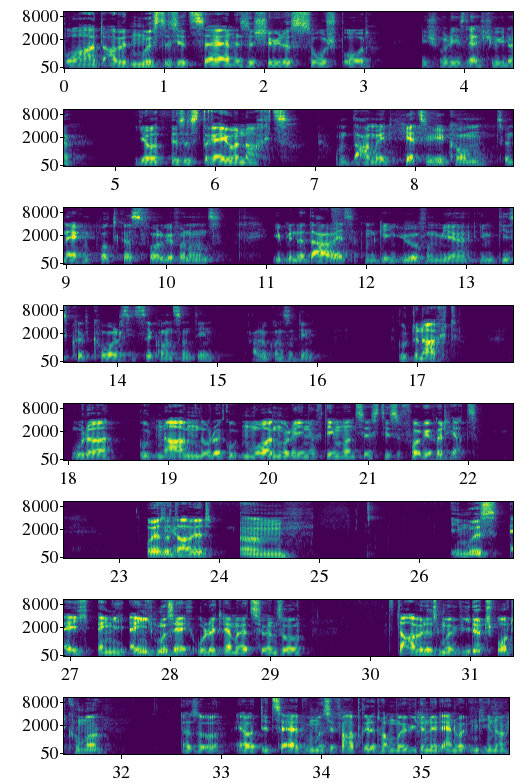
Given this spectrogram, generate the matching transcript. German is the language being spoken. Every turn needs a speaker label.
Speaker 1: Boah, David, muss das jetzt sein? Es ist schon wieder so spät.
Speaker 2: Wie spät ist gleich schon wieder?
Speaker 1: Ja, es ist 3 Uhr nachts.
Speaker 2: Und damit herzlich willkommen zur neuen Podcast-Folge von uns. Ich bin der David und gegenüber von mir im Discord-Call sitzt der Konstantin. Hallo Konstantin.
Speaker 1: Gute Nacht oder guten Abend oder guten Morgen oder je nachdem, wann es diese Folge hört, Herz. Also genau. David, ähm, ich muss euch, eigentlich, eigentlich muss ich euch alle gleich mal erzählen, so, David ist mal wieder Sport gekommen. Also er hat die Zeit, wo wir sich verabredet haben, mal wieder nicht einhalten können.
